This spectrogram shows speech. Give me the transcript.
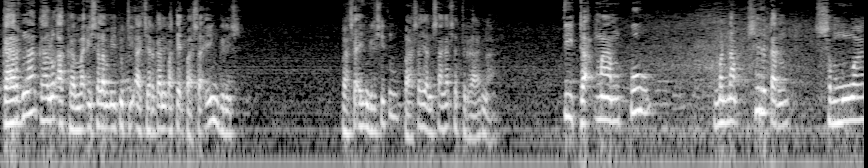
Karena kalau agama Islam itu diajarkan pakai bahasa Inggris, bahasa Inggris itu bahasa yang sangat sederhana. Tidak mampu menafsirkan semua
